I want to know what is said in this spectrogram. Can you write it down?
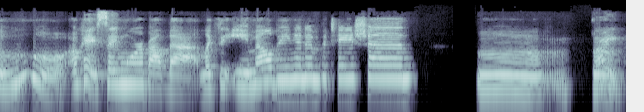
Ooh, okay. Say more about that. Like the email being an invitation. Mm, right.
